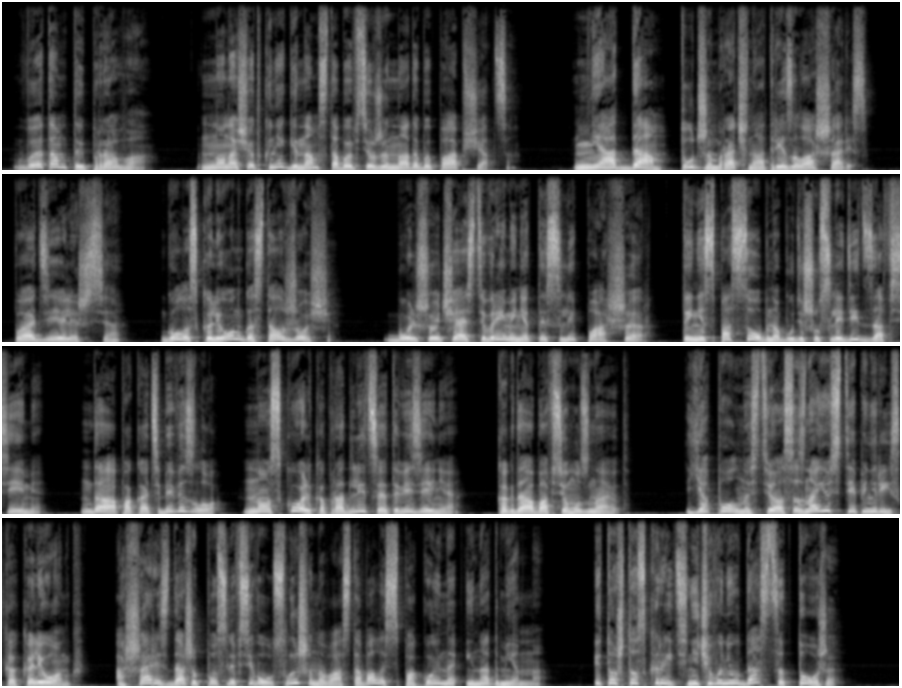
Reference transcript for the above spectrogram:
«В этом ты права. Но насчет книги нам с тобой все же надо бы пообщаться». «Не отдам!» – тут же мрачно отрезала Ашарис. «Поделишься». Голос Калеонга стал жестче. «Большую часть времени ты слепа, Шер. Ты не способна будешь уследить за всеми. Да, пока тебе везло. Но сколько продлится это везение, когда обо всем узнают? Я полностью осознаю степень риска, Калионг. А Шарис даже после всего услышанного оставалась спокойно и надменно. И то, что скрыть ничего не удастся, тоже.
